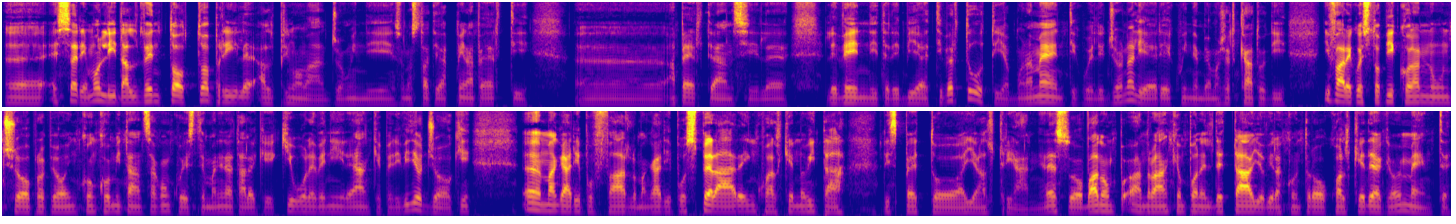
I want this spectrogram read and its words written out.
eh, e saremo lì dal 28 aprile al 1 maggio, quindi sono stati appena aperti, eh, aperte anzi le, le vendite dei biglietti per tutti, gli abbonamenti abbonamenti, quelli giornalieri, e quindi abbiamo cercato di, di, fare questo piccolo annuncio proprio in concomitanza con questo, in maniera tale che chi vuole venire anche per i videogiochi eh, magari può farlo, magari può sperare in qualche novità rispetto agli altri anni. Adesso andrò anche un po' nel dettaglio, vi racconterò qualche idea che ho in mente.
